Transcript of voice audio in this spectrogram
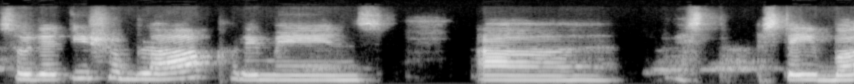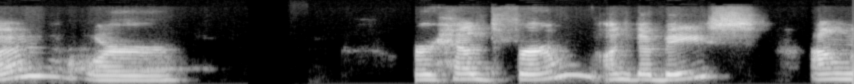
So the tissue block remains uh, stable or or held firm on the base. Ang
